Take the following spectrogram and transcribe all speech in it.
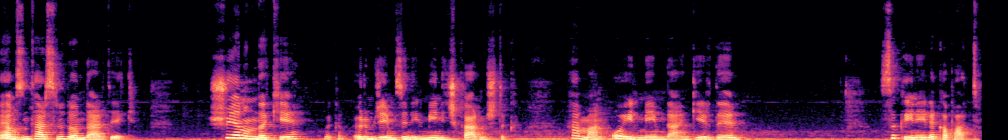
Oyamızın tersini döndürdük. Şu yanındaki bakın örümceğimizin ilmeğini çıkarmıştık. Hemen o ilmeğimden girdim. Sık iğne ile kapattım.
